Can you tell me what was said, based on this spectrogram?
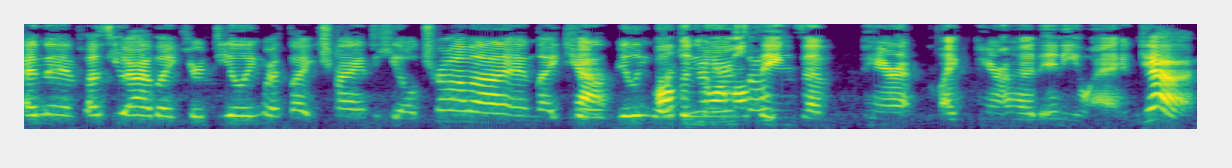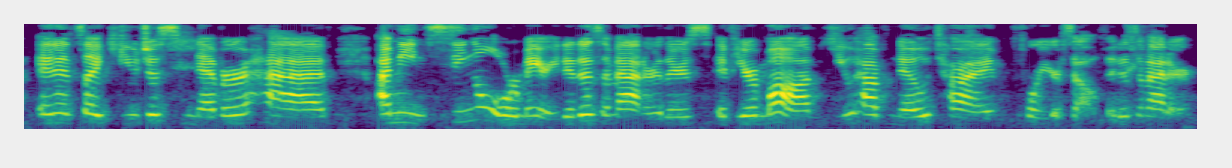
And then plus you add like you're dealing with like trying to heal trauma and like Yeah. you're really all the normal things of parent like parenthood anyway. Yeah, and it's like you just never have. I mean, single or married, it doesn't matter. There's if you're a mom, you have no time for yourself. It doesn't matter.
